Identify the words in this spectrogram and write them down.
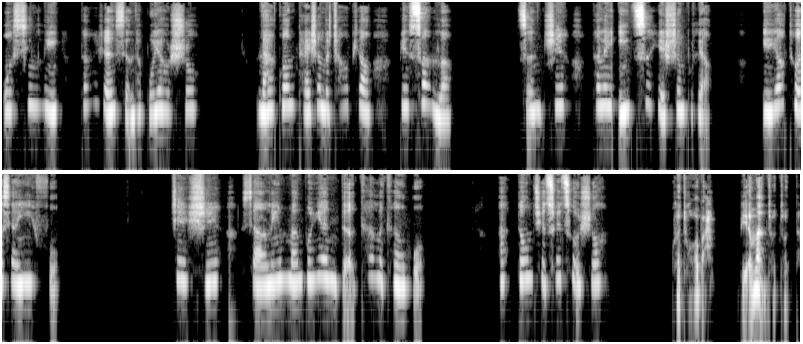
我心里当然想他不要输，拿光台上的钞票便算了，怎知他连一次也胜不了，也要脱下衣服。这时小林蛮不愿的看了看我，阿东却催促说：“快脱吧，别慢吞吞的。”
